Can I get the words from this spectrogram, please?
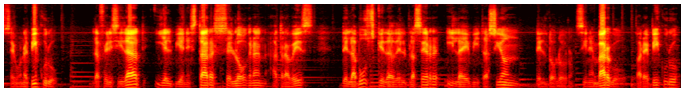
Según Epicuro, la felicidad y el bienestar se logran a través de la búsqueda del placer y la evitación del dolor. Sin embargo, para Epicuro,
